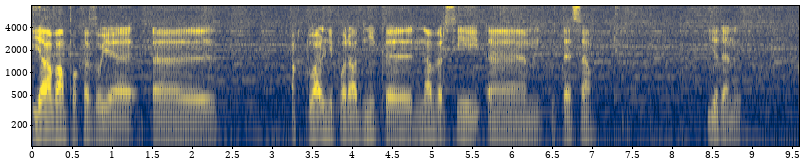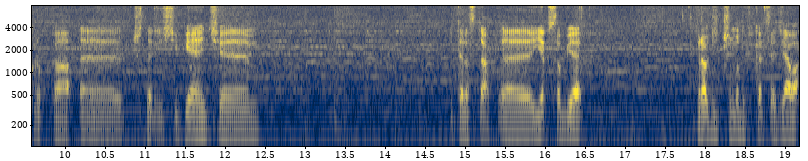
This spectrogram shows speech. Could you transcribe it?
Ja Wam pokazuję aktualnie poradnik na wersji ITS-a 1.45 e, i teraz tak, e, jak sobie sprawdzić, czy modyfikacja działa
